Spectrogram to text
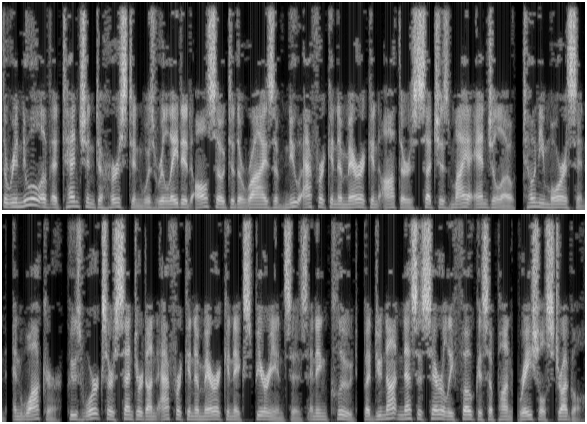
The renewal of attention to Hurston was related also to the rise of new African American authors such as Maya Angelou, Toni Morrison, and Walker, whose works are centered on African American experiences and include, but do not necessarily focus upon, racial struggle.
